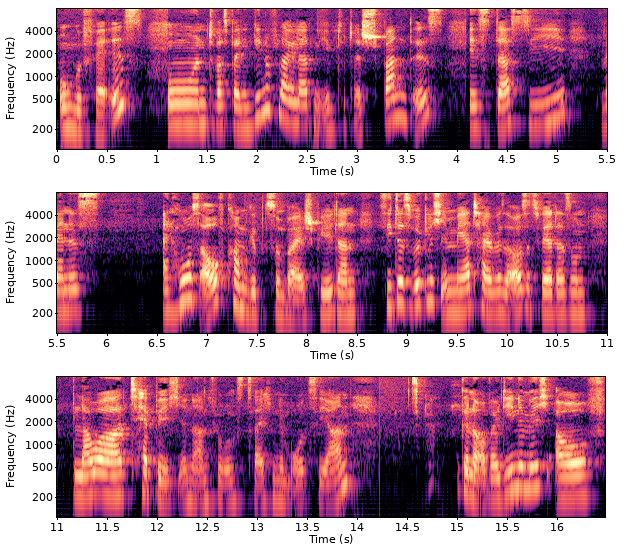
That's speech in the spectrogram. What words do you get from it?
ungefähr ist. Und was bei den Dinoflagellaten eben total spannend ist, ist, dass sie, wenn es ein hohes Aufkommen gibt zum Beispiel, dann sieht das wirklich im Meer teilweise aus, als wäre da so ein blauer Teppich in Anführungszeichen im Ozean. Genau, weil die nämlich auf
